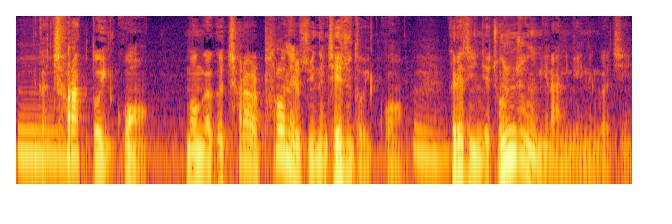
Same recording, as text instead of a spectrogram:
그러니까 음. 철학도 있고 뭔가 그 철학을 풀어낼 수 있는 재주도 있고 음. 그래서 이제 존중이라는 게 있는 거지.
